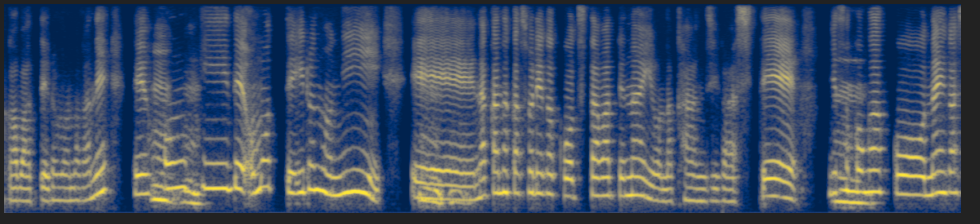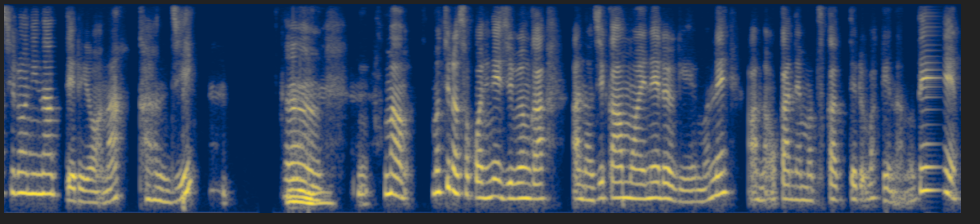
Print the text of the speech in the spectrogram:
関わっているものがね。で、本気で思っているのに、うんうん、えー、なかなかそれがこう伝わってないような感じがして、で、そこがこう、ないがしろになっているような感じ？うん。うん、まあ、もちろんそこにね、自分が、あの、時間もエネルギーもね、あの、お金も使ってるわけなので、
